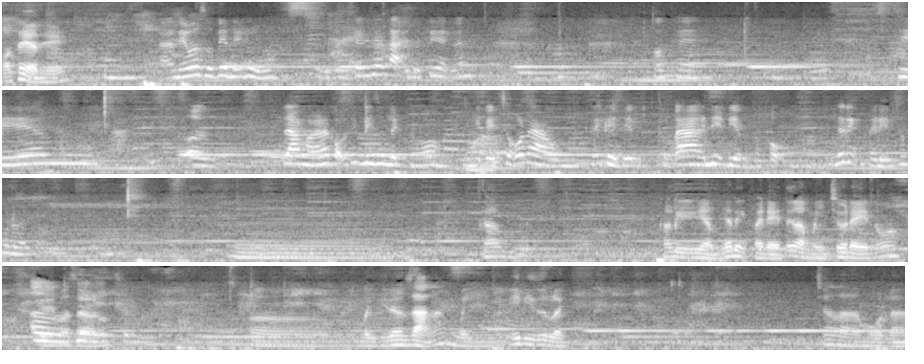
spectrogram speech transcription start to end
Có thể là thế. Ừ. à, nếu mà số tiền đấy đủ xem xét lại số tiền đấy. Ok thế ở đang nói là cậu thích đi du lịch đúng không? Thì cái chỗ nào sẽ kể đến thứ ba cái địa điểm mà cậu nhất định phải đến trong cuộc đời? Các các địa điểm nhất định phải đến tức là mình chưa đến đúng không? Chưa đến bao giờ. đúng chưa. Ờ, mình thì đơn giản lắm mình ít đi du lịch. Chắc là một là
